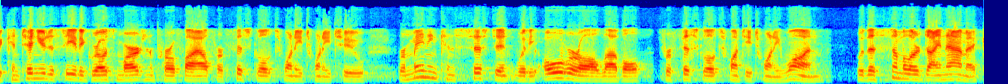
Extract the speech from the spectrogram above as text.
We continue to see the gross margin profile for fiscal 2022 remaining consistent with the overall level for fiscal 2021, with a similar dynamic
